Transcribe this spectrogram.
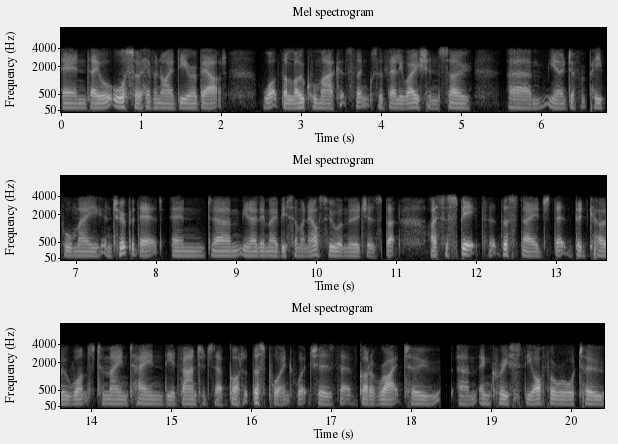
and they will also have an idea about what the local market thinks of valuation. So um, you know, different people may interpret that, and um, you know, there may be someone else who emerges. But I suspect at this stage that Bidco wants to maintain the advantage they've got at this point, which is that they've got a right to um, increase the offer, or to,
